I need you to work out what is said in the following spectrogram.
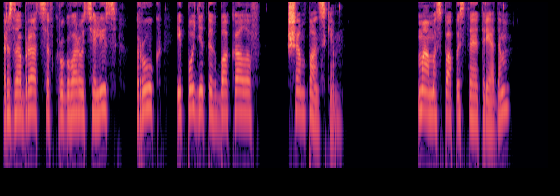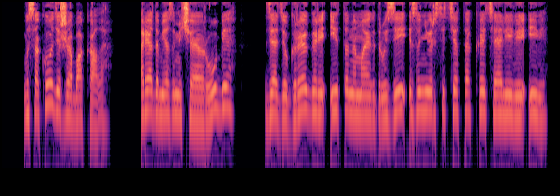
разобраться в круговороте лиц, рук и поднятых бокалов шампанским. Мама с папой стоят рядом, высоко держа бокалы. Рядом я замечаю Руби, дядю Грегори, Итана, моих друзей из университета, Кэти, Оливию, Иви.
